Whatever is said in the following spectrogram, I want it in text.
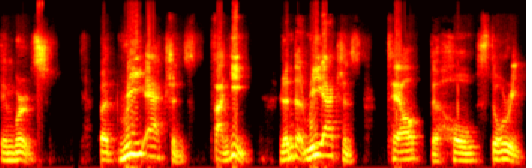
than words，but reactions 反应人的 reactions tell the whole story。”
